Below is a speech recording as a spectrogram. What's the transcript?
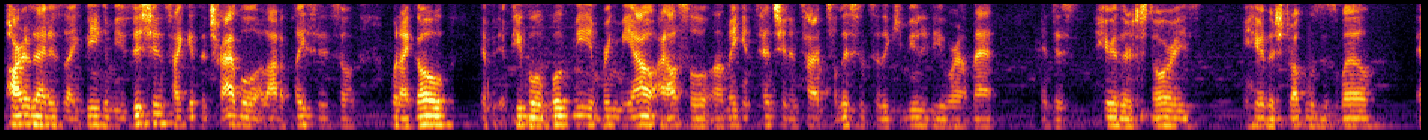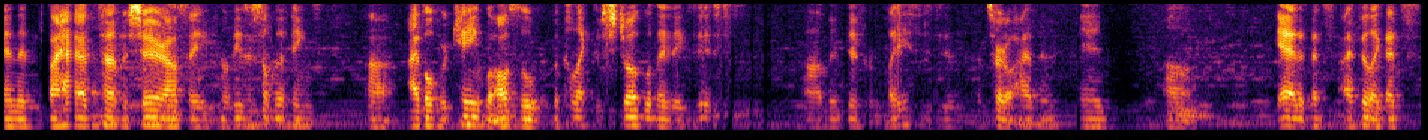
part of that is like being a musician, so I get to travel a lot of places. So when I go, if, if people book me and bring me out, I also uh, make intention and time to listen to the community where I'm at and just hear their stories and hear their struggles as well. And then if I have time to share, I'll say, you know, these are some of the things uh, I've overcame, but also the collective struggle that exists um, in different places in, in Turtle Island. And um, yeah, that's I feel like that's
